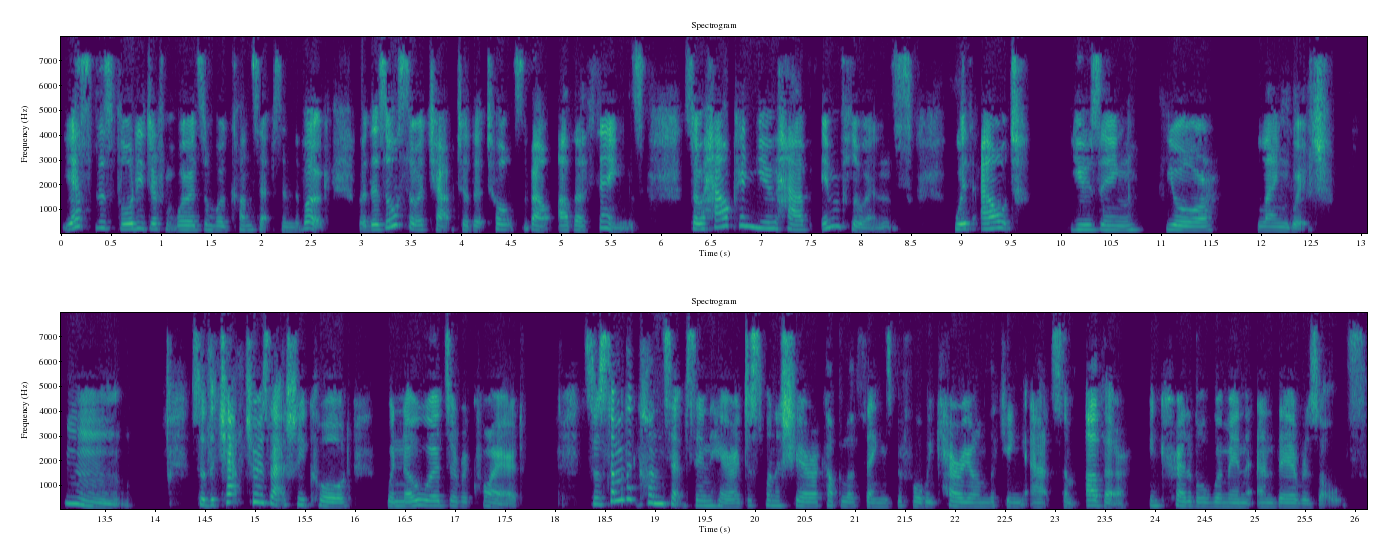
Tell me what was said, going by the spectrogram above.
Yes, there's 40 different words and word concepts in the book, but there's also a chapter that talks about other things. So how can you have influence without using your language. Hmm. So the chapter is actually called When No Words Are Required. So some of the concepts in here, I just want to share a couple of things before we carry on looking at some other incredible women and their results.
